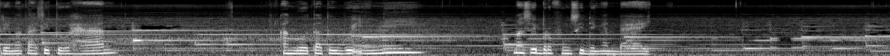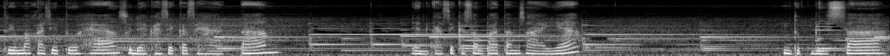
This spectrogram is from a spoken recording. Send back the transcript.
"Terima kasih Tuhan, anggota tubuh ini masih berfungsi dengan baik." Terima kasih Tuhan sudah kasih kesehatan dan kasih kesempatan saya untuk bisa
